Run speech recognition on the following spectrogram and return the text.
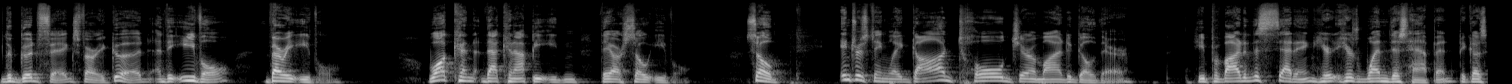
The good figs, very good, and the evil, very evil. What can that cannot be eaten? They are so evil. So, interestingly, God told Jeremiah to go there. He provided the setting. Here, here's when this happened, because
